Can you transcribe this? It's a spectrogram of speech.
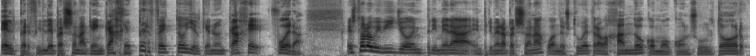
el perfil de persona que encaje perfecto y el que no encaje fuera. Esto lo viví yo en primera, en primera persona cuando estuve trabajando como consultor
